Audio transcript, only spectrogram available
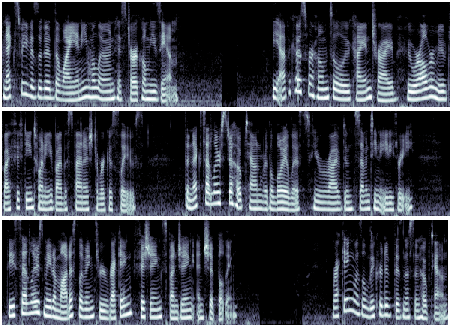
Next, we visited the Wyannie Malone Historical Museum. The Abacos were home to the Lucayan tribe, who were all removed by 1520 by the Spanish to work as slaves. The next settlers to Hopetown were the Loyalists, who arrived in 1783. These settlers made a modest living through wrecking, fishing, sponging, and shipbuilding. Wrecking was a lucrative business in Hopetown.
